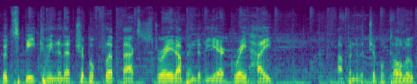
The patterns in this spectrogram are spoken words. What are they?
good speed coming into that triple flip back straight up into the air. Great height up into the triple toe loop.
